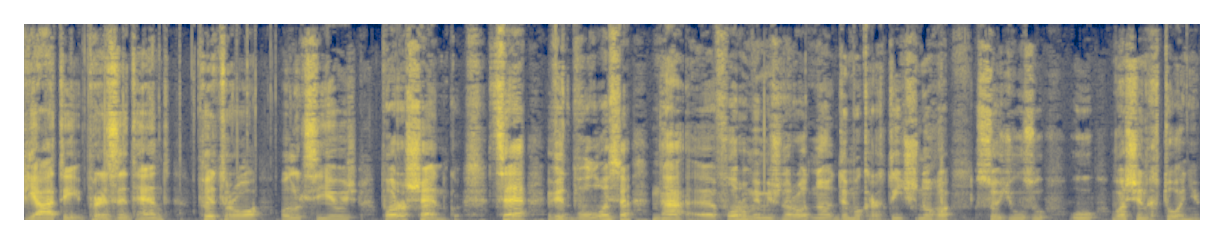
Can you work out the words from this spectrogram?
п'ятий президент Петро Олексійович Порошенко. Це відбулося на е, форумі Міжнародного демократичного союзу у Вашингтоні.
